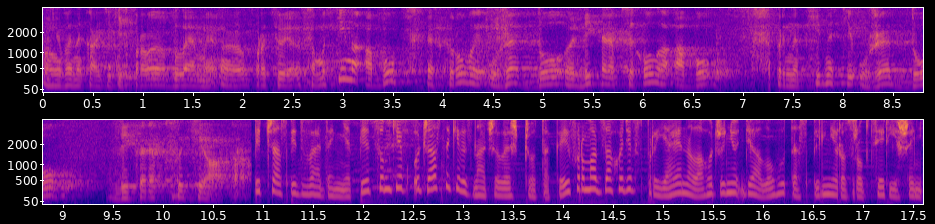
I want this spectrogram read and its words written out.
виникають якісь проблеми, працює самостійно або скеровує уже до лікаря-психолога, або при необхідності уже до лікаря-психіатра. Під час підведення підсумків учасники відзначили, що такий формат заходів сприяє налагодженню діалогу та спільній розробці рішень.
